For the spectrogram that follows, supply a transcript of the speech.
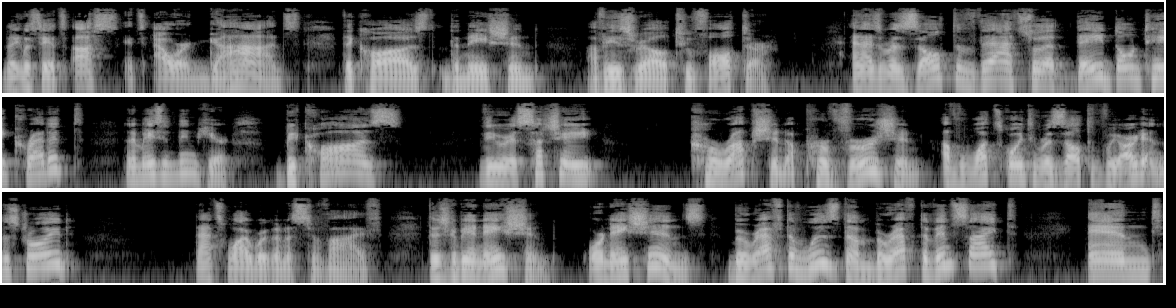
They're going to say it's us, it's our gods that caused the nation of Israel to falter. And as a result of that, so that they don't take credit, an amazing thing here, because there is such a corruption, a perversion of what's going to result if we are getting destroyed, that's why we're going to survive. There's going to be a nation or nations bereft of wisdom, bereft of insight, and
